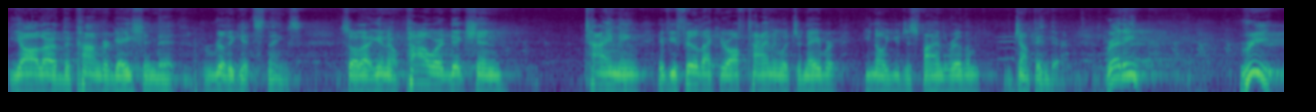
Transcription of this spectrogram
Y'all are the congregation that really gets things. So, like, you know, power addiction, timing. If you feel like you're off timing with your neighbor, you know, you just find the rhythm, jump in there. Ready? Read.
